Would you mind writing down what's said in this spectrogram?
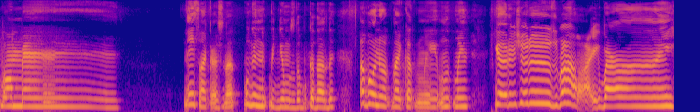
Bombe. Neyse arkadaşlar bugünlük videomuz da bu kadardı. Abone olup like atmayı unutmayın. Görüşürüz. Bye bye.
